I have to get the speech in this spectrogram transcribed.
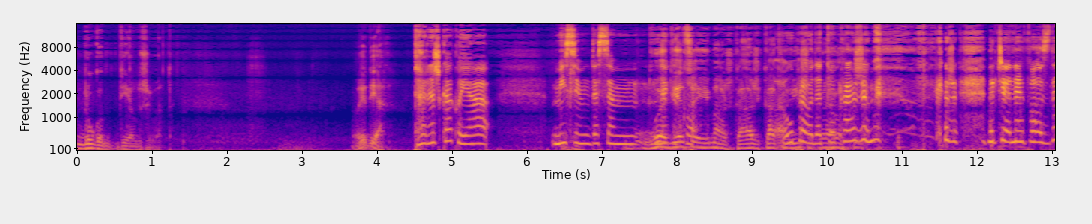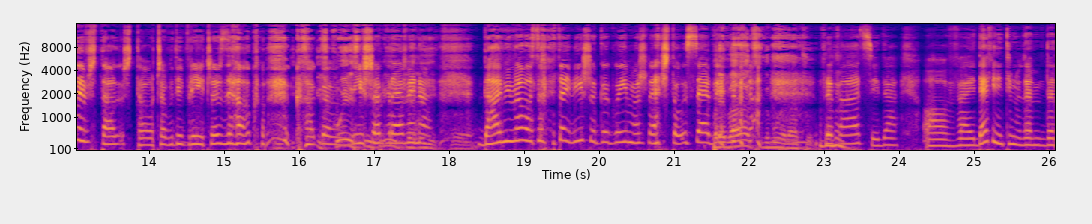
u drugom dijelu života? Lidija? Da, znaš kako, ja mislim da sam Dvoje nekako... djece imaš, kaži, kako Upravo da to kažem. kaže, znači ja ne poznajem šta, šta o čemu ti pričaš, zdravko, kakav višak vremena. Daj mi malo taj višak kako imaš nešto u sebi. Prebaci da moj račun. Prebaci, da. Ovaj, definitivno da, da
